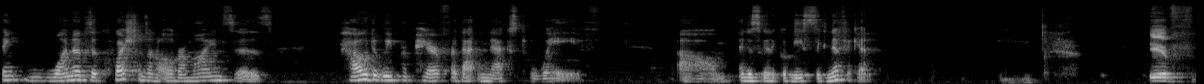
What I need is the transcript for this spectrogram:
think one of the questions on all of our minds is how do we prepare for that next wave? Um, and it's going to be significant. If,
